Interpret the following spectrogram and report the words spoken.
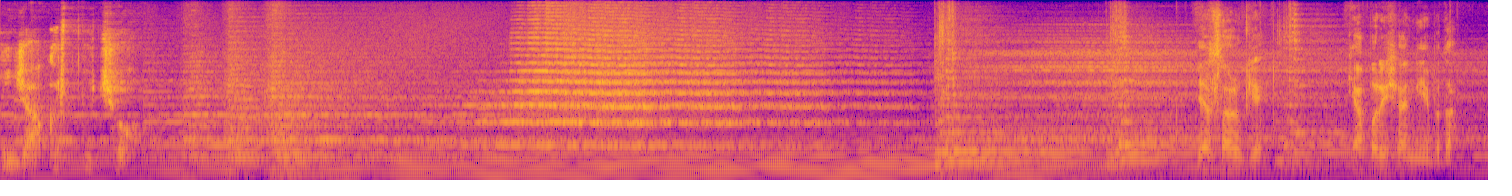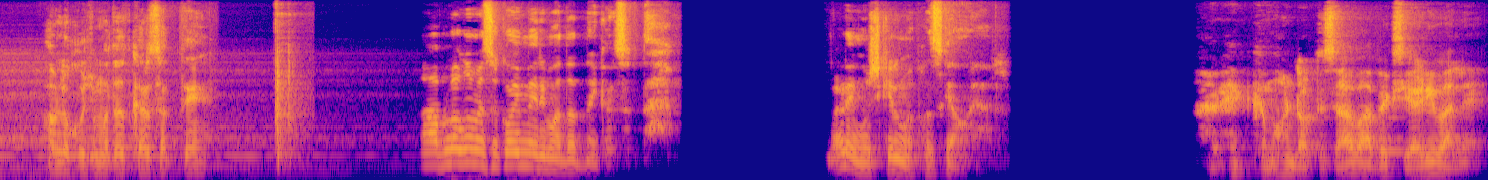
तुम जाकर पूछो। यार सालुंगे क्या परेशानी है पता? हम लोग कुछ मदद कर सकते हैं? आप लोगों में से कोई मेरी मदद नहीं कर सकता बड़ी मुश्किल में फंस गया हूँ यार। अरे कमॉन डॉक्टर साहब आप एक सीआईडी वाले हैं।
